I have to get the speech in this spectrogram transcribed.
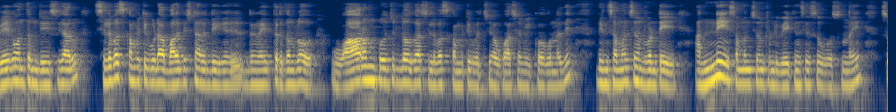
వేగవంతం చేశారు. సిలబస్ కమిటీ కూడా బాలకృష్ణారెడ్డి నేతృత్వంలో వారం రోజుల్లోగా సిలబస్ కమిటీ వచ్చే అవకాశం ఎక్కువగా ఉన్నది. దీనికి సంబంధించినటువంటి అన్ని సంబంధించినటువంటి వేకెన్సీస్ వస్తున్నాయి. సో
